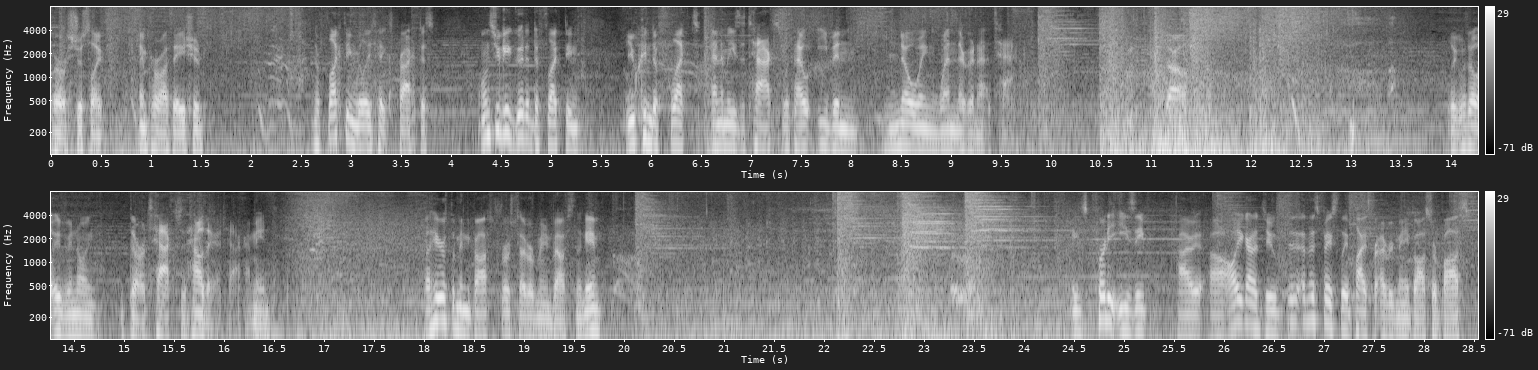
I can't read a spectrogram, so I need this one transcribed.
where it's just like improvisation. Deflecting really takes practice. Once you get good at deflecting, you can deflect enemies' attacks without even knowing when they're gonna attack. So, like without even knowing their attacks and how they attack. I mean, but here's the mini boss, first ever mini boss in the game. It's pretty easy. Uh, all you gotta do, and this basically applies for every mini boss or boss.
